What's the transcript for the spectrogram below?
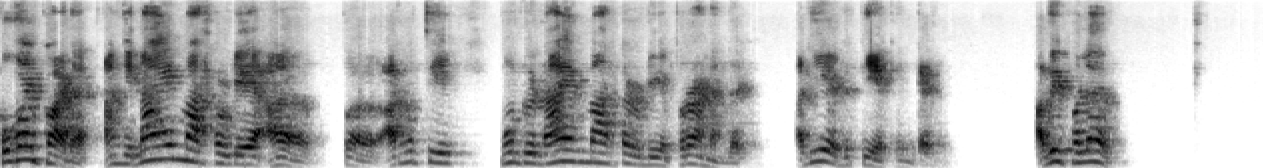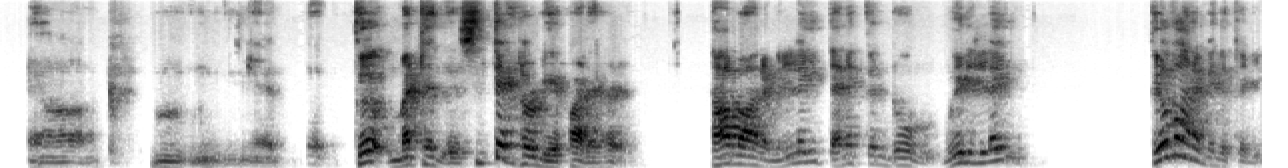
புகழ்பாடல். அஹ், அங்கே நாயன்மார்களுடைய அஹ், அறுபத்தி மூன்று நாயன்மார்களுடைய புராணங்கள் அதையே எடுத்து இயக்குகின்றன அதே போல ஆஹ், மற்றது சித்தர்களுடைய பாடல்கள். தாபாரம் இல்லை தனக்கென்றோ வீடில்லை தேவாரம் எதுக்கடி?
